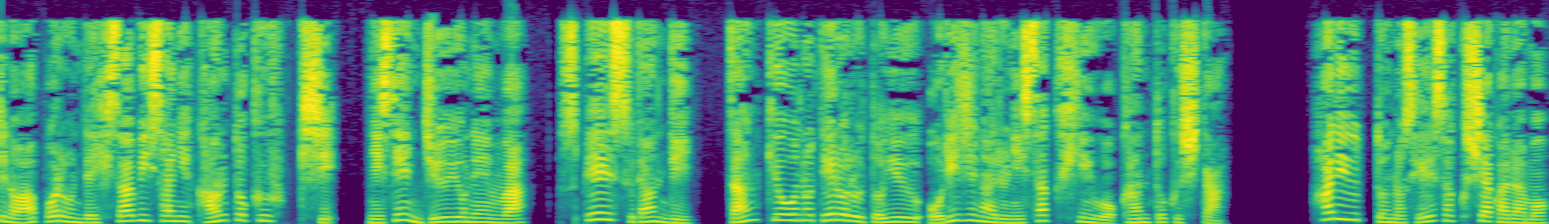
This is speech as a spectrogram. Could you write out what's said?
のアポロンで久々に監督復帰し、2014年はスペースダンディ残響のテロルというオリジナル2作品を監督した。ハリウッドの制作者からも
